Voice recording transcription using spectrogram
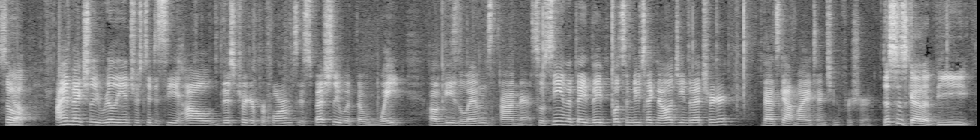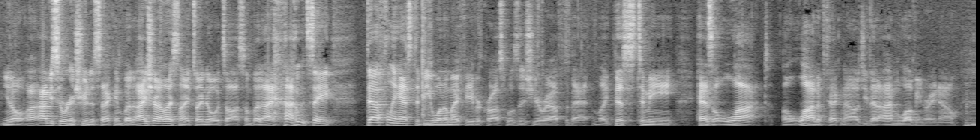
So Yep. I'm actually really interested to see how this trigger performs, especially with the weight of these limbs on that. So seeing that they they put some new technology into that trigger, that's got my attention for sure. This has got to be, you know, obviously we're going to shoot in a second, but I shot last night, so I know it's awesome. But I, I would say definitely has to be one of my favorite crossbows this year right off the bat. Like this to me has a lot, a lot of technology that I'm loving right now. Mm-hmm.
